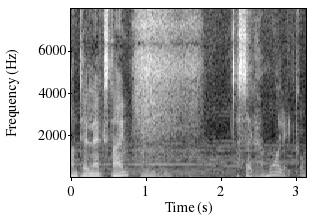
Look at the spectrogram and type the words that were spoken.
Until next time. Hmm. Assalamu alaikum.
